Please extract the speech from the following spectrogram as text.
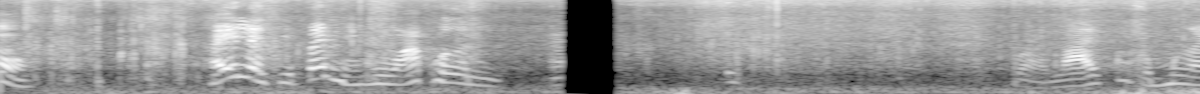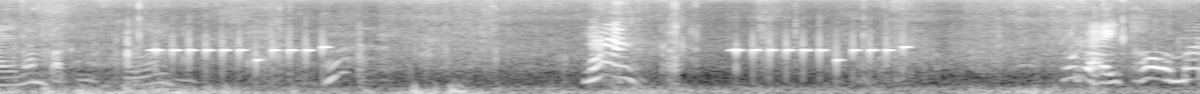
อไผเลยสิเป็นให้หัวเพิ่นว่าร้ายกูก็เมื่อยน้ำบักนี่เคยหึ นั่นผู้ใดโทรมา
